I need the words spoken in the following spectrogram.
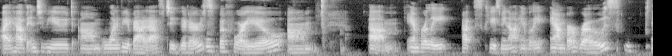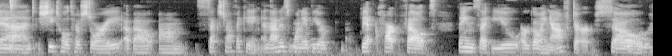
i have interviewed um, one of your badass do-gooders mm-hmm. before you um, um, amberly uh, excuse me not amberly amber rose mm-hmm. and she told her story about um, sex trafficking and that is one mm-hmm. of your bit heartfelt things that you are going after. So, mm-hmm.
